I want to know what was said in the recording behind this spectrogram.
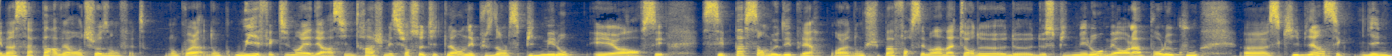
eh ben ça part vers autre chose en fait. Donc voilà, donc oui effectivement il y a des racines trash, mais sur ce titre-là on est plus dans le speed mellow, et alors c'est pas sans me déplaire, voilà, donc je suis pas forcément amateur de, speed mellow, mais alors là pour le coup, euh, ce qui est bien c'est qu'il y a une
